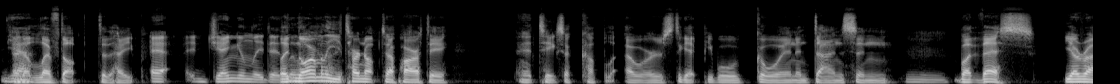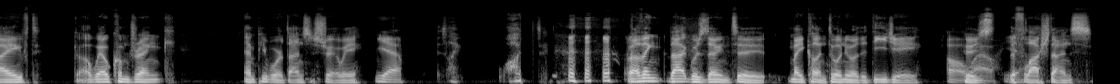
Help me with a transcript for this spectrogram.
Yeah. and it lived up to the hype. it genuinely did. Like live up to normally, you turn up to a party, and it takes a couple of hours to get people going and dancing. Hmm. But this, you arrived, got a welcome drink, and people were dancing straight away. yeah, It's like what? Well, I think that goes down to Michael Antonio, the DJ, Oh, who's wow, the yeah. Mm-hmm. flash dance.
